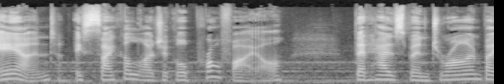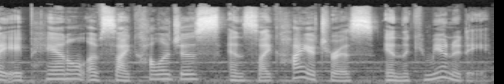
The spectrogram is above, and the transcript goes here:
and a psychological profile that has been drawn by a panel of psychologists and psychiatrists in the community.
